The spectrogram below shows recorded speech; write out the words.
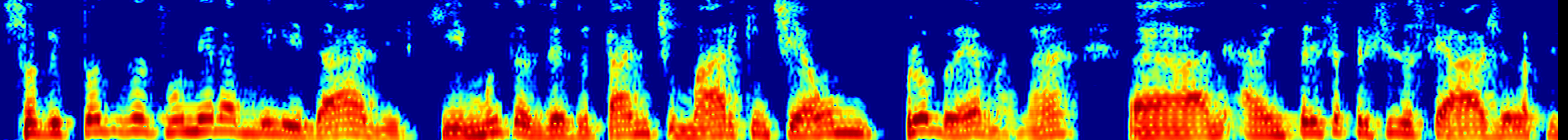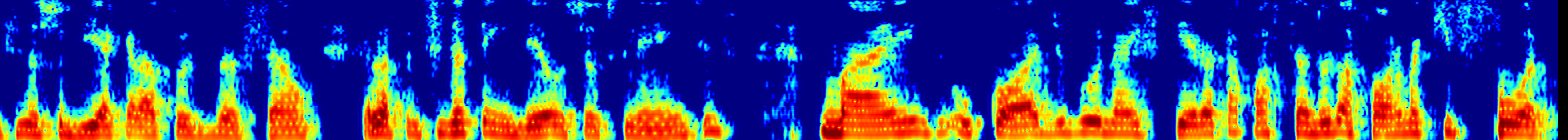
sobre todas as vulnerabilidades que muitas vezes o time to market é um problema, né? A, empresa precisa ser ágil, ela precisa subir aquela atualização, ela precisa atender os seus clientes, mas o código na esteira está passando da forma que for.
